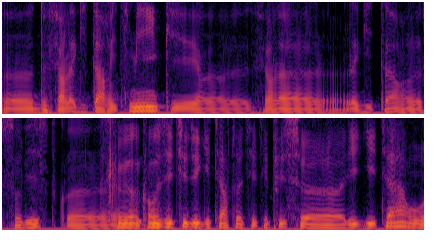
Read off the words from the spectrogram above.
euh, de faire la guitare rythmique et euh, de faire la, la guitare euh, soliste quoi. Parce que quand vous étiez de guitare, toi tu étais plus lead guitare ou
